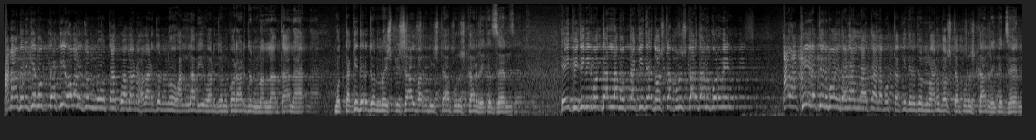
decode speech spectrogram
আমাদেরকে মুত্তাকি হওয়ার জন্য, তাকওয়াবান হওয়ার জন্য, আল্লাহ বীর অর্জন করার জন্য আল্লাহ তাআলা মুত্তাকিদের জন্য স্পেশাল ভাবে বিশটা পুরস্কার রেখেছেন। এই পৃথিবীর মধ্যে আল্লাহ মুত্তাকিদের দশটা পুরস্কার দান করবেন। আর আখিরাতের ময়দানে আল্লাহ তাআলা মুত্তাকিদের জন্য আরও দশটা পুরস্কার রেখেছেন।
